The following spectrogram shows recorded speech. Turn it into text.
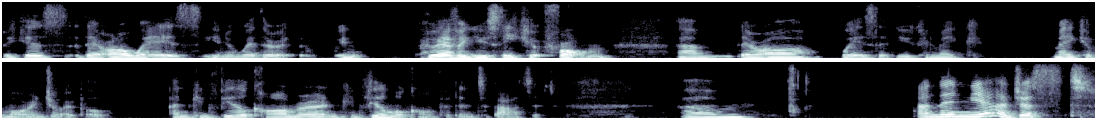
because there are ways, you know, whether in whoever you seek it from, um, there are ways that you can make make it more enjoyable and can feel calmer and can feel more confident about it. Um, and then yeah, just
